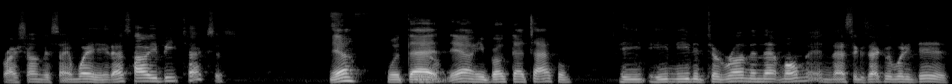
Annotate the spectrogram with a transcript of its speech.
Bryce Young the same way. That's how he beat Texas. Yeah. With that, yeah, he broke that tackle. He he needed to run in that moment, and that's exactly what he did.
